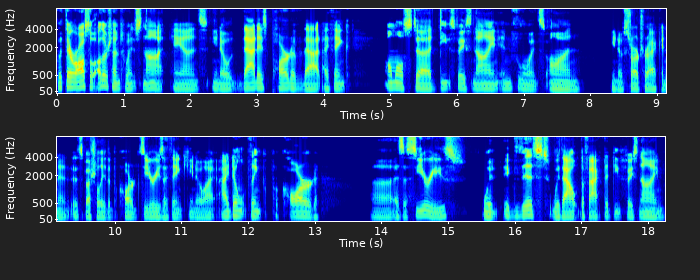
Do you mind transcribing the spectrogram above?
but there are also other times when it's not, and you know that is part of that. I think almost uh, Deep Space Nine influence on you know Star Trek and uh, especially the Picard series. I think you know I I don't think Picard uh, as a series would exist without the fact that Deep Space Nine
